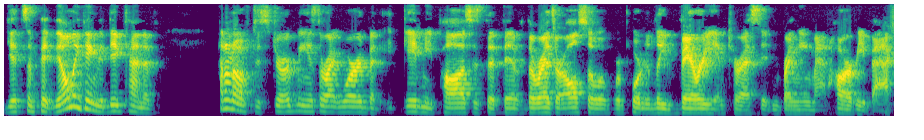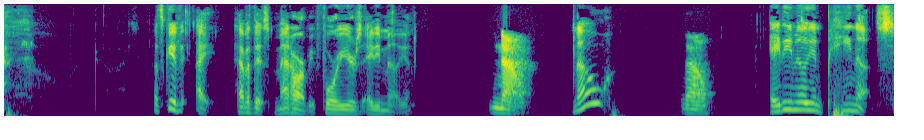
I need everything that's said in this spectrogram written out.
get some pit. The only thing that did kind of I don't know if disturbed me is the right word, but it gave me pause is that the, the Reds are also reportedly very interested in bringing Matt Harvey back. Let's give. Hey, how about this? Matt Harvey, four years, eighty million. No. No. No. Eighty million peanuts.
